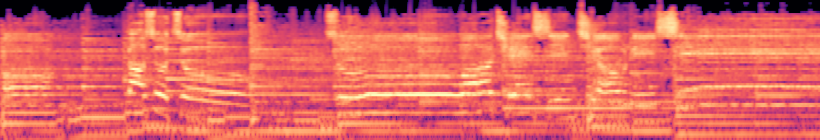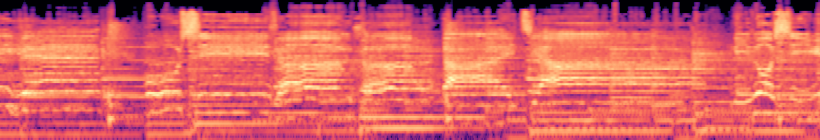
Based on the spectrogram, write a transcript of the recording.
痛，告诉主，主，我全心求你喜悦，不惜任何代价。你若喜悦。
